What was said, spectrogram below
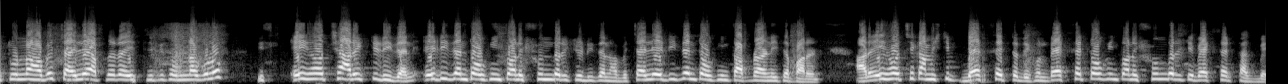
একটু উন্না হবে। চাইলে আপনারা এই থ্রি পিস উন্নাগুলো এই হচ্ছে আরেকটি ডিজাইন। এই ডিজাইনটাও কিন্তু অনেক সুন্দর একটি ডিজাইন হবে। চাইলে এই ডিজাইনটাও কিন্তু আপনারা নিতে পারেন। আর এই হচ্ছে কামিজটি ব্যাক সাইডটা দেখুন ব্যাক সাইডটাও কিন্তু অনেক সুন্দর একটি ব্যাক সাইড থাকবে।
